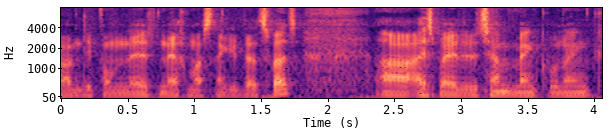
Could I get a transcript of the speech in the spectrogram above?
հանդիպումներ նեղ մասնագիտացված այս բայդրությամբ մենք ունենք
